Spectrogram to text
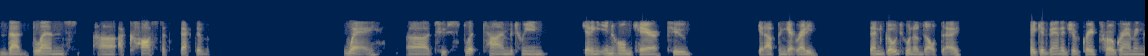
that blends uh, a cost-effective way uh, to split time between getting in-home care to get up and get ready, then go to an adult day take advantage of great programming,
